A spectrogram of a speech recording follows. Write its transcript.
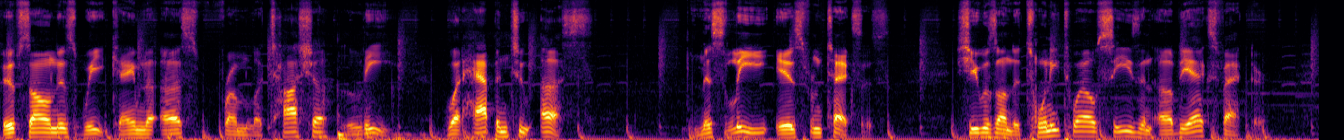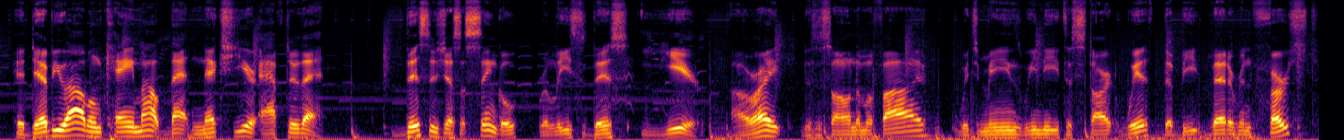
Fifth song this week came to us from Latasha Lee. What happened to us? Miss Lee is from Texas. She was on the 2012 season of The X Factor. Her debut album came out that next year after that. This is just a single released this year. All right, this is song number five, which means we need to start with the beat veteran first.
